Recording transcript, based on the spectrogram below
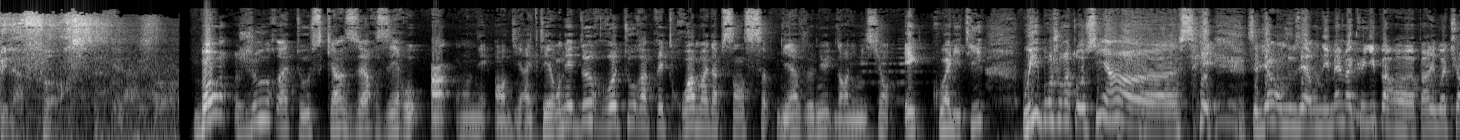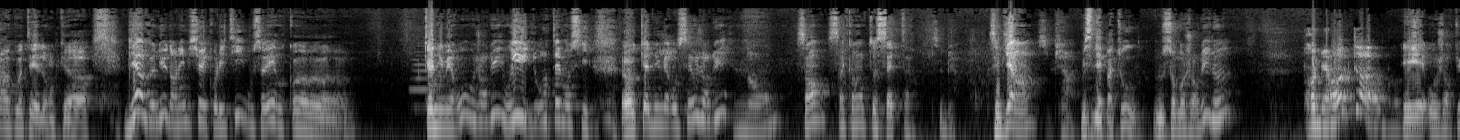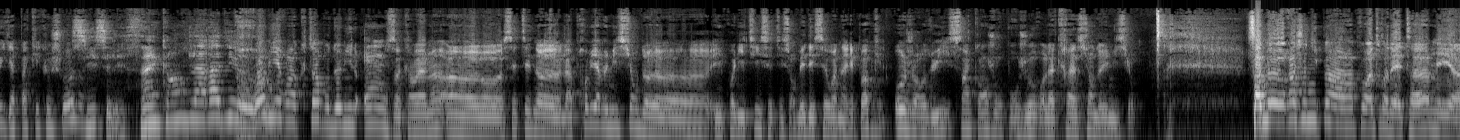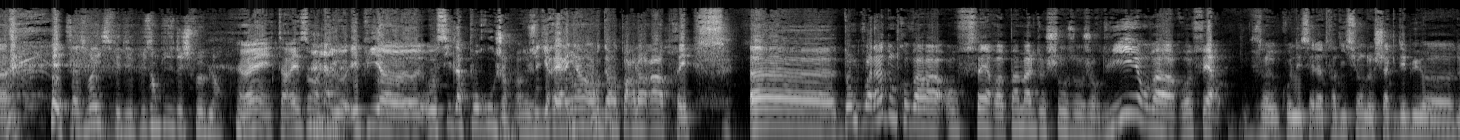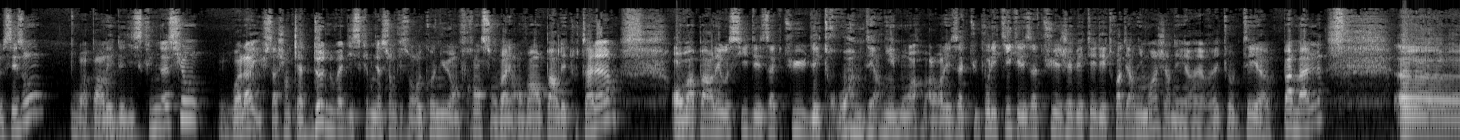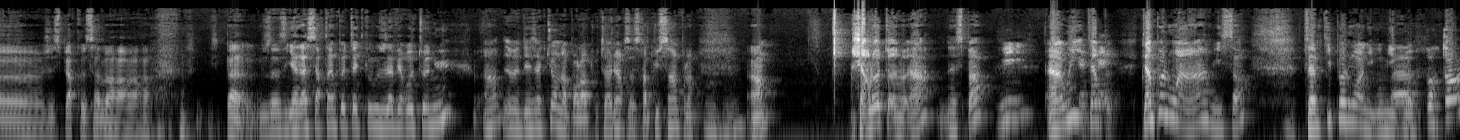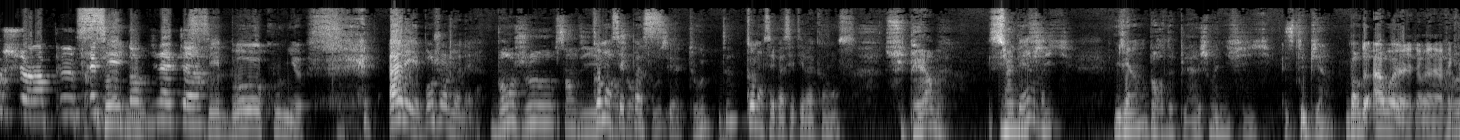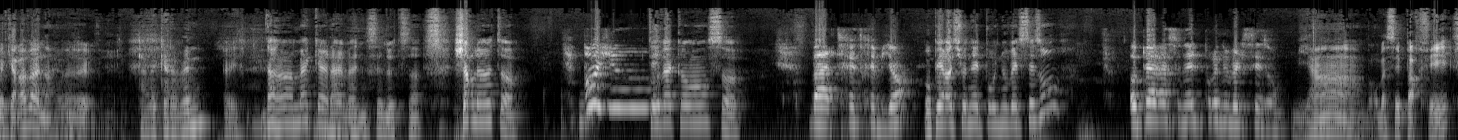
Fait la force. Bonjour à tous, 15h01, on est en direct et on est de retour après trois mois d'absence. Bienvenue dans l'émission Equality. Oui, bonjour à toi aussi, hein, euh, c'est bien, on nous est, on est même accueillis par, euh, par les voitures à côté, donc euh, bienvenue dans l'émission Equality. Vous savez euh, quel numéro aujourd'hui? Oui, on t'aime aussi. Euh, quel numéro c'est aujourd'hui? Non, 157. c'est bien. C'est bien, hein? C'est bien. Mais ce n'est pas tout. Nous sommes aujourd'hui le 1er octobre. et aujourd'hui il n'y a pas quelque chose? Si, c'est les 5 ans de la radio. 1er octobre 2011 quand même. hein. Euh, c'était la première émission de Equality, c'était sur BDC One à l'époque. Aujourd'hui, 5 ans jour pour jour, la création de l'émission. Ça me rajeunit pas, hein, pour être honnête, hein, mais euh, Ça se voit, il se fait de plus en plus de cheveux blancs. ouais, t'as raison. Guillaume. Et puis euh, aussi de la peau rouge. hein. Je dirais rien, on en parlera après. Euh, donc voilà, donc on va en faire pas mal de choses aujourd'hui. On va refaire. Vous connaissez la tradition de chaque début euh, de saison. On va parler des discriminations. Voilà, sachant qu'il y a deux nouvelles discriminations qui sont reconnues en France. On va on va en parler tout à l'heure. On va parler aussi des actus des trois derniers mois. Alors les actus politiques et les actus LGBT des trois derniers mois, j'en ai récolté euh, pas mal. Euh, J'espère que ça va. Il y en a certains peut-être que vous avez retenu hein, de- des actus. On en parlera tout à l'heure. Ça sera plus simple. Hein Charlotte, euh, hein, n'est-ce pas Oui. Ah oui, à t'es un, peu- t'es un peu loin, hein, Miss. hein T'es un petit peu loin niveau micro. Euh, pourtant, je suis un peu près C'est- de l'ordinateur. C'est beaucoup mieux. Allez, bonjour Lionel. Bonjour Sandy. Comment Bonjour s'est à passé- tous et à toutes. Comment s'est passé tes vacances? Superbe. Superbe. Magnifique. Bien. Bord de plage, magnifique. C'était bien. Bord de... Ah ouais, avec Ah la caravane. Ah. Euh, Dans la caravane? Dans ma caravane, c'est de ça. Charlotte, Bonjour. tes vacances? Bah, très très bien. opérationnelles pour une nouvelle saison? Opérationnel pour une nouvelle saison. Bien, bon bah c'est parfait.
